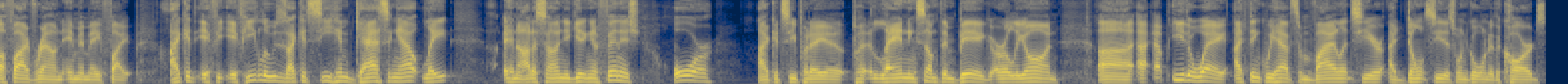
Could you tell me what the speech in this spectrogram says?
a five round MMA fight. I could if if he loses, I could see him gassing out late and Adesanya getting a finish, or I could see Pereira landing something big early on. Uh, either way, I think we have some violence here. I don't see this one going to the cards.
